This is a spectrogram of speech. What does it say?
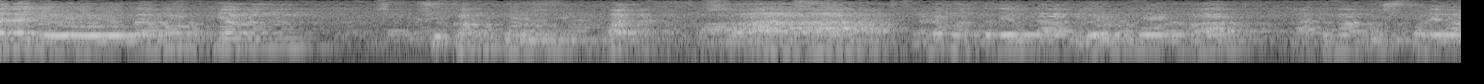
नरयोगमुख्यं सुखं कुरु मत् स्वाहा हनुमन्तदेवताभ्यो नमो नमः आत्मा पुष्प लेवा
